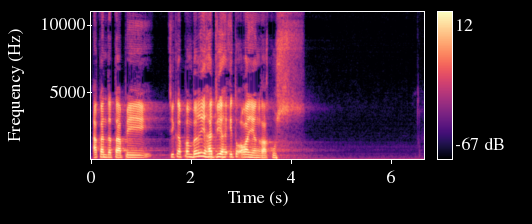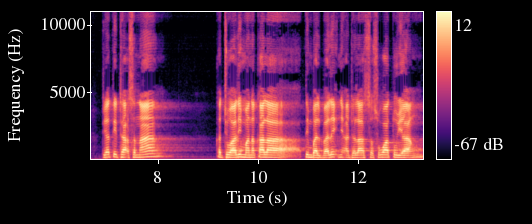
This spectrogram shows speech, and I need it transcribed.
Akan tetapi jika pemberi hadiah itu orang yang rakus. Dia tidak senang kecuali manakala timbal baliknya adalah sesuatu yang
